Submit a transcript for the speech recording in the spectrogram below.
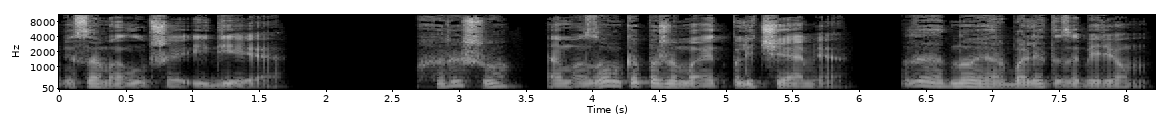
не самая лучшая идея. Хорошо. Амазонка пожимает плечами. Заодно и арбалеты заберем.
